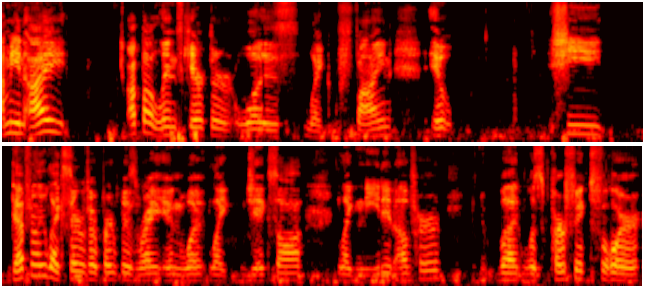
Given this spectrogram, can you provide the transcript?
I mean, I I thought Lynn's character was like fine. It she definitely like served her purpose right in what like Jigsaw like needed of her, but was perfect for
